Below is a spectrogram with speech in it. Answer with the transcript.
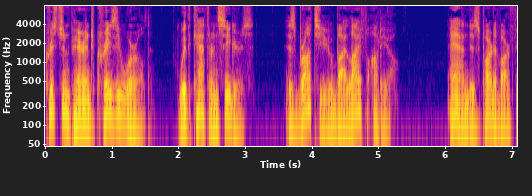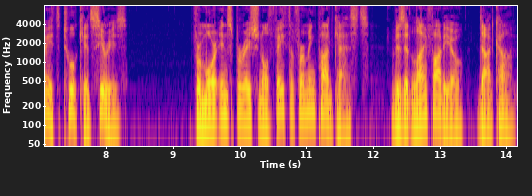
Christian Parent Crazy World with Catherine Segars is brought to you by Life Audio and is part of our Faith Toolkit series. For more inspirational faith affirming podcasts, visit lifeaudio.com.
